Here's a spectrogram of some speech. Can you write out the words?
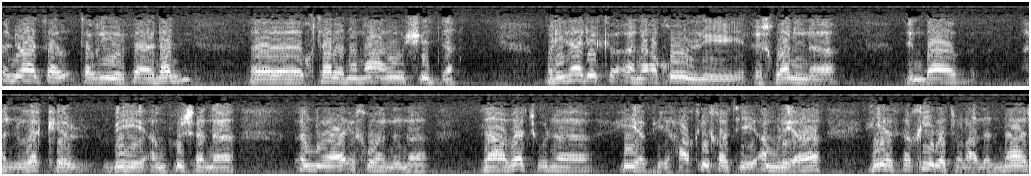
أنه هذا التغيير فعلا آه، اقترن معه الشدة. ولذلك أنا أقول لإخواننا من باب أن نذكر به أنفسنا أن يا إخواننا دعوتنا هي في حقيقة أمرها هي ثقيلة على الناس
